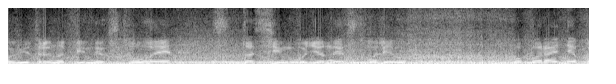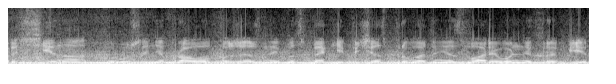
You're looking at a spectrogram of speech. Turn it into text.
повітряно-пінних стволи та сім водяних стволів. Попередня причина порушення правил пожежної безпеки під час проведення зварювальних робіт.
